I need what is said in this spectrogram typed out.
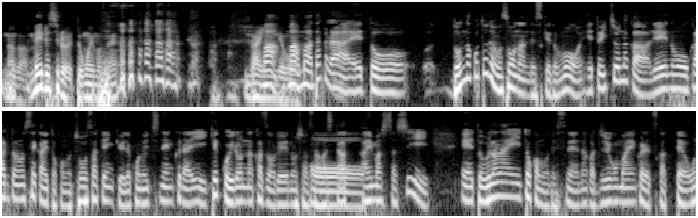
なんかメールしろよって思いません ?LINE まあでも。まあまあ、だから、えっ、と、どんなことでもそうなんですけども、えっ、と、一応なんか、霊能オカルトの世界とかも調査研究でこの1年くらい、結構いろんな数の霊能者を探して会いましたし、えっ、と、占いとかもですね、なんか15万円くらい使って、同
